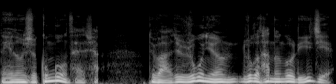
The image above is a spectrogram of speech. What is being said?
哪些东西是公共财产，对吧？就如果你能，如果他能够理解。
